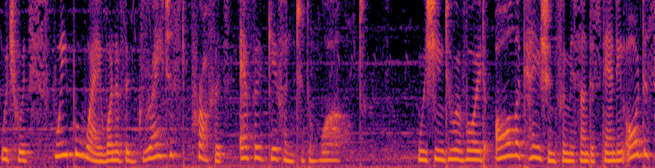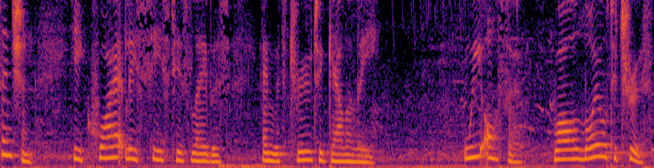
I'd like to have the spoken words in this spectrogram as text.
which would sweep away one of the greatest prophets ever given to the world. Wishing to avoid all occasion for misunderstanding or dissension, he quietly ceased his labors and withdrew to Galilee. We also, while loyal to truth,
